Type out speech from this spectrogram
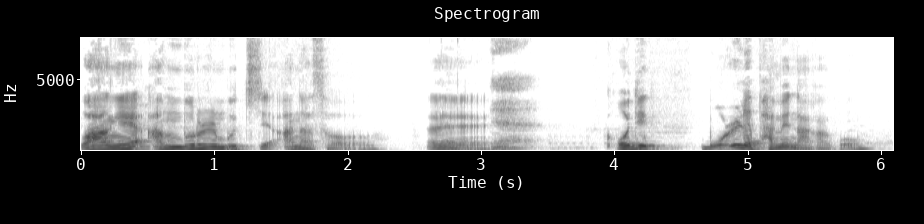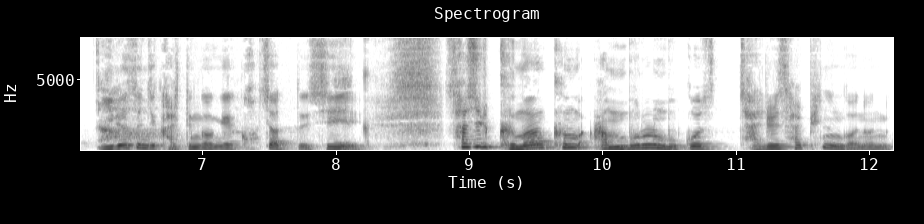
왕의 안부를 묻지 않아서 예. 예. 어디 몰래 밤에 나가고 이래서 이제 갈등 관계가 커졌듯이 사실 그만큼 안부를 묻고 자리를 살피는 거는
